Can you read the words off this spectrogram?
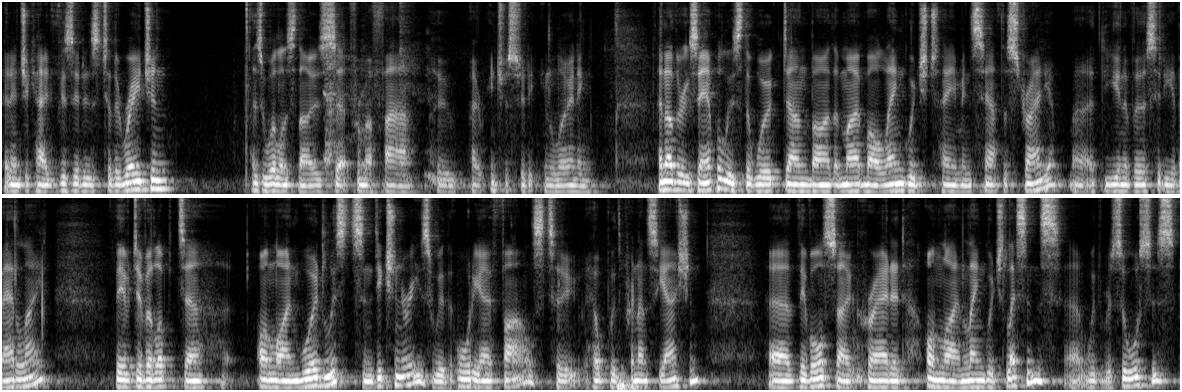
and educate visitors to the region, as well as those uh, from afar who are interested in learning. Another example is the work done by the mobile language team in South Australia uh, at the University of Adelaide. They've developed uh, online word lists and dictionaries with audio files to help with pronunciation. Uh, they've also created online language lessons uh, with resources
